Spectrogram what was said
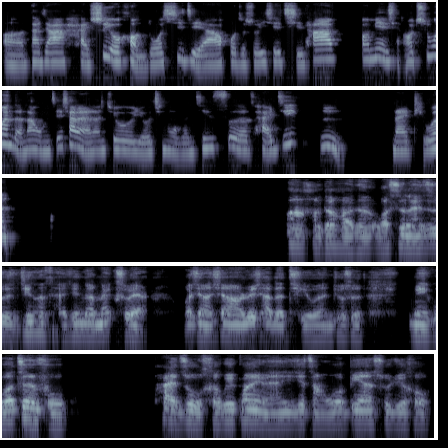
呃，大家还是有很多细节啊，或者说一些其他。方面想要去问的，那我们接下来呢，就有请我们金色财经，嗯，来提问。啊，好的好的，我是来自金色财经的 Maxwell，我想向 Richard 提问，就是美国政府派驻合规官员以及掌握币安数据后，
